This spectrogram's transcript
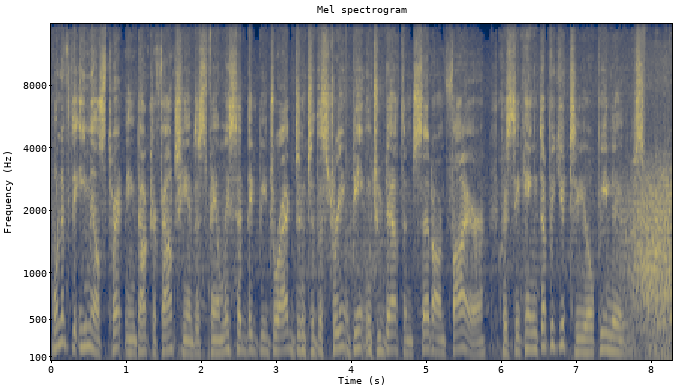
One of the emails threatening Dr. Fauci and his family said they'd be dragged into the street, beaten to death, and set on fire. Kristi King, WTOP News.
